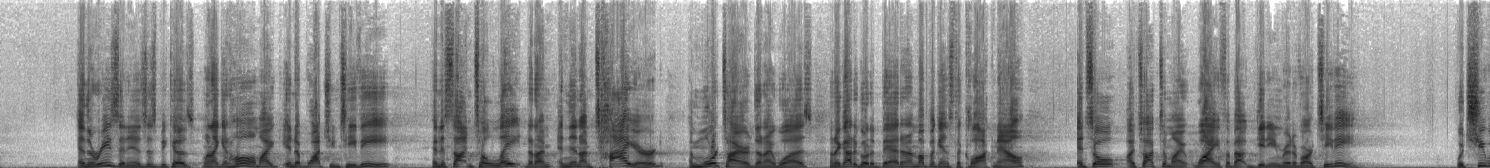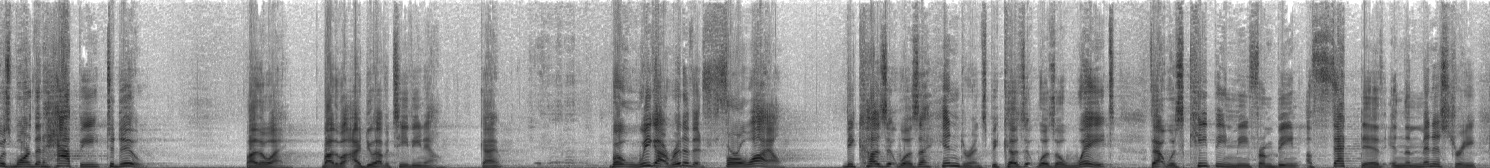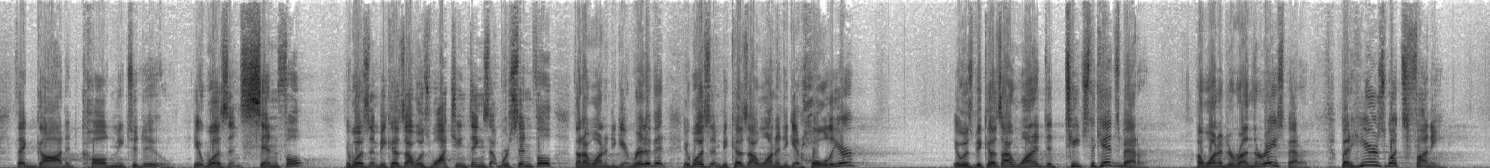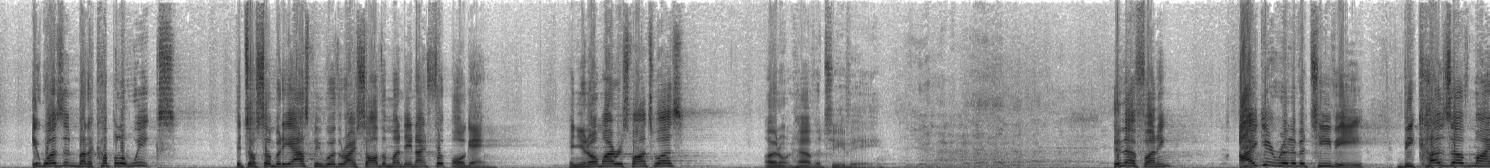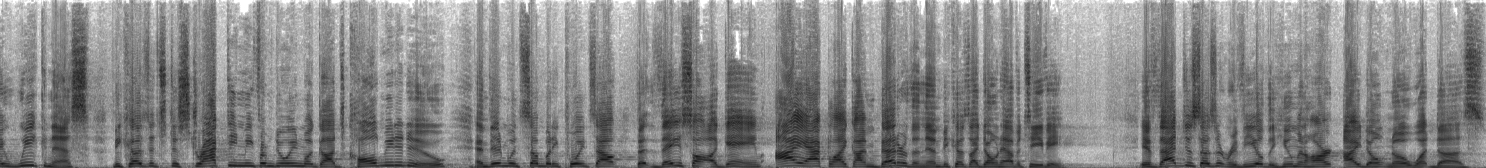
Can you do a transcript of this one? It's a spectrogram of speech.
And the reason is, is because when I get home, I end up watching TV and it's not until late that I'm, and then I'm tired. I'm more tired than I was, and I got to go to bed, and I'm up against the clock now. And so I talked to my wife about getting rid of our TV, which she was more than happy to do. By the way, by the way, I do have a TV now, okay? But we got rid of it for a while because it was a hindrance, because it was a weight that was keeping me from being effective in the ministry that God had called me to do. It wasn't sinful. It wasn't because I was watching things that were sinful that I wanted to get rid of it. It wasn't because I wanted to get holier. It was because I wanted to teach the kids better. I wanted to run the race better. But here's what's funny it wasn't but a couple of weeks until somebody asked me whether I saw the Monday night football game. And you know what my response was? I don't have a TV. Isn't that funny? I get rid of a TV because of my weakness, because it's distracting me from doing what God's called me to do. And then when somebody points out that they saw a game, I act like I'm better than them because I don't have a TV. If that just doesn't reveal the human heart, I don't know what does.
